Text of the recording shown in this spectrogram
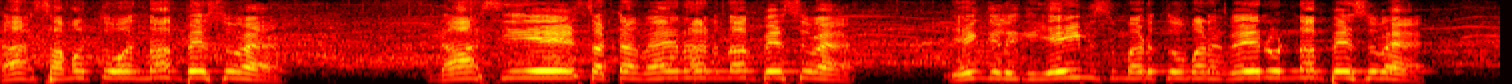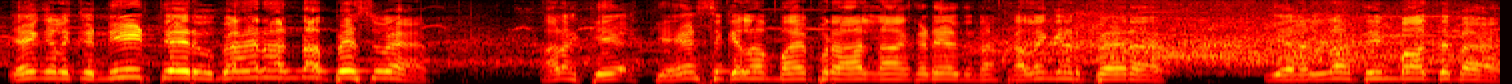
நான் சமத்துவம் தான் பேசுவேன். நான் சிஏ சட்டம் வேணான்னு தான் பேசுவேன். எங்களுக்கு எய்ம்ஸ் மருத்துவமனை வேணும்னு தான் பேசுவேன். எங்களுக்கு நீட் தேர்வு வேணான்னு தான் பேசுவேன். ஆனால் கே கேஸுக்கெல்லாம் பயப்படுற ஆள் நான் கிடையாது. நான் கலைஞர் பேரை எல்லாத்தையும் பார்த்துப்பேன்.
